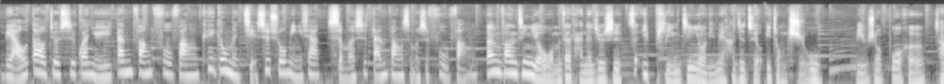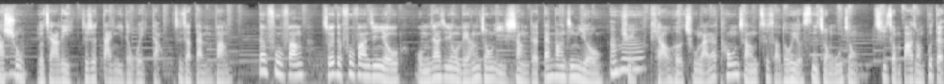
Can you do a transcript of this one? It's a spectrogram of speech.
聊到，就是关于单方、复方，可以跟我们解释说明一下什么是单方，什么是复方？单方精油我们在谈的就是这一瓶精油里面，它就只有一种植物，比如说薄荷、茶树、尤加利，这是单一的味道，这叫单方。那复方所谓的复方精油，我们家是用两种以上的单方精油去调和出来。那通常至少都会有四种、五种、七种、八种不等。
